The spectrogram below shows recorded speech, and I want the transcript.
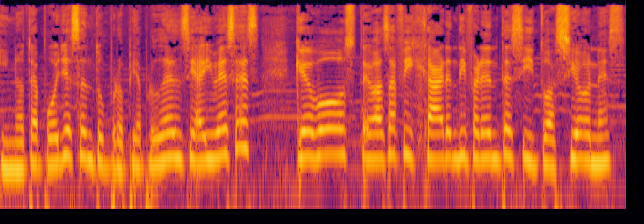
y no te apoyes en tu propia prudencia. Hay veces que vos te vas a fijar en diferentes situaciones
